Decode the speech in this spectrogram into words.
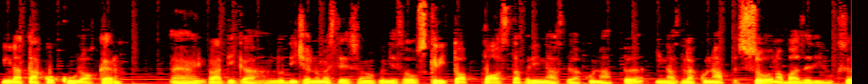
di un attacco Q-Locker eh, in pratica lo dice il nome stesso, no? quindi è stato scritto apposta per i NAS della QNAP. I NAS della QNAP sono a base Linux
